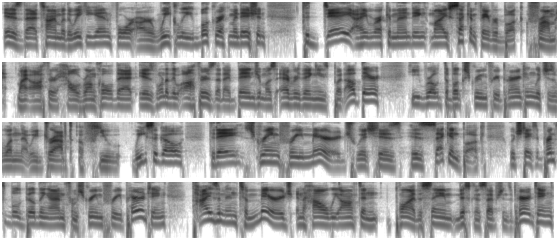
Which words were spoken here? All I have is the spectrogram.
It is that time of the week again for our weekly book recommendation. Today, I'm recommending my second favorite book from my author, Hal Runkel. That is one of the authors that I binge almost everything he's put out there. He wrote the book Scream Free Parenting, which is one that we dropped a few weeks ago. Today, Scream Free Marriage, which is his second book, which takes the principles building on from Scream Free Parenting, ties them into marriage and how we often apply the same misconceptions of parenting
